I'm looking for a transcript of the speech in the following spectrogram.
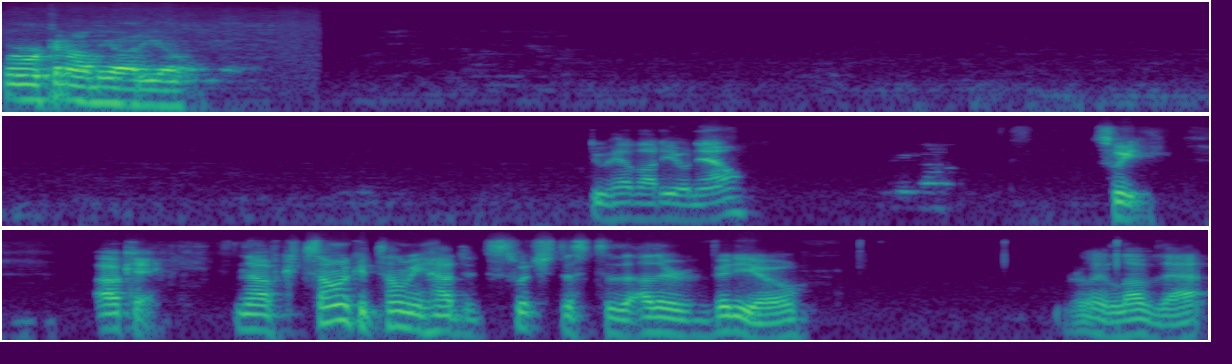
We're working on the audio. Do we have audio now? Sweet. Okay. Now, if someone could tell me how to switch this to the other video, really love that.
